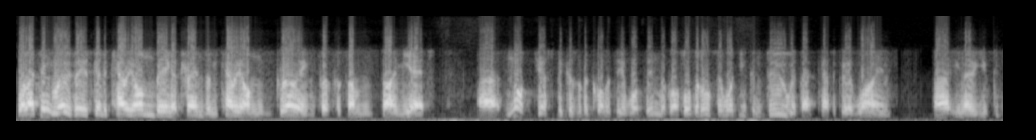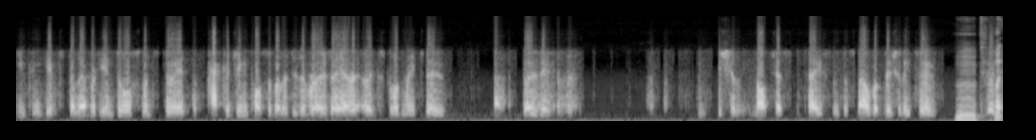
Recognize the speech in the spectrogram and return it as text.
Well, I think rosé is going to carry on being a trend and carry on growing for, for some time yet. Uh, not just because of the quality of what's in the bottle, but also what you can do with that category of wine. Uh, you know, you can, you can give celebrity endorsements to it. The packaging possibilities of rosé are, are extraordinary too. Uh, rosé visually, not just to taste and to smell, but visually too. Mm, but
